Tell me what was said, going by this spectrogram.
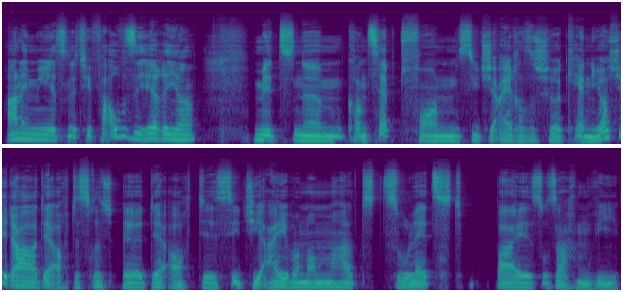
Anime ist eine TV-Serie mit einem Konzept von CGI-Regisseur Ken Yoshida, der auch das, äh, der auch das CGI übernommen hat, zuletzt bei so Sachen wie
